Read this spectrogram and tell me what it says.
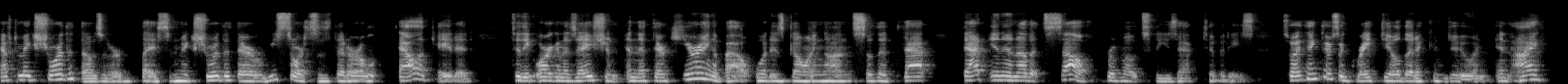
have to make sure that those are in place and make sure that there are resources that are allocated to the organization and that they're hearing about what is going on so that that, that in and of itself promotes these activities. So I think there's a great deal that it can do. And, and I,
